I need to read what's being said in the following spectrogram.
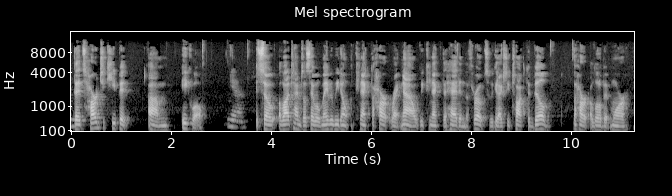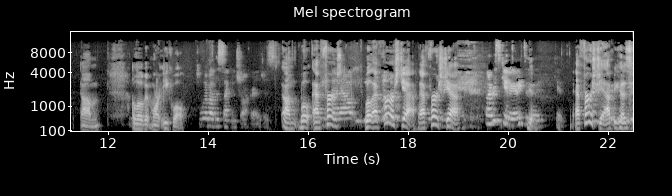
Mhm. that it's hard to keep it um, equal yeah. so a lot of times I'll say, well, maybe we don't connect the heart right now. We connect the head and the throat, so we could actually talk to build the heart a little bit more, um, a little bit more equal. What about the second chakra? Just Um, well, at first, well, at first, yeah, at first, yeah, I was kidding. I was Yeah. kidding. at first, yeah, because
